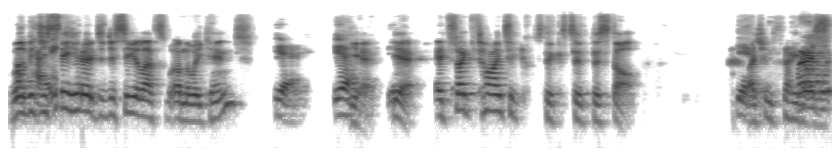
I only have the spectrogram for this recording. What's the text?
Well, did you see her? Did you see her last on the weekend? Yeah, yeah, Yeah, yeah. It's like time to to, to, to stop. yeah. I shouldn't say Whereas, that.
